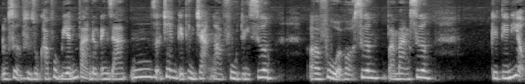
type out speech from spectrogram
được sử, sử dụng khá phổ biến và được đánh giá ừ, dựa trên cái tình trạng à, phù tùy xương à, phù ở vỏ xương và màng xương. Cái tín hiệu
